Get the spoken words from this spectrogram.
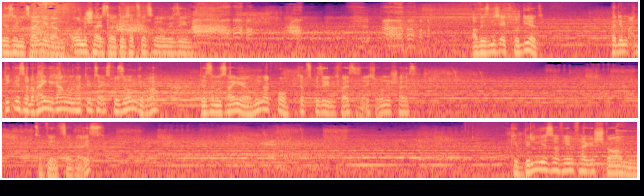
Der ist in uns reingegangen. Ohne Scheiß, Leute. Ich hab's ganz genau gesehen. Aber wir sind nicht explodiert. Bei dem Dicken ist er doch reingegangen und hat den zur Explosion gebracht. Der ist in uns reingegangen. 100 Pro. Ich hab's gesehen. Ich weiß es echt. Ohne Scheiß. Sind wir jetzt der Geist? Okay, Billy ist auf jeden Fall gestorben.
